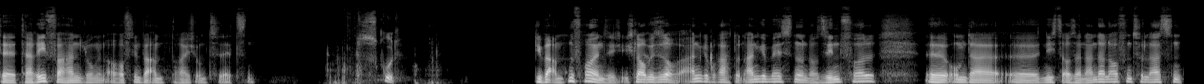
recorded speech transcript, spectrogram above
der Tarifverhandlungen auch auf den Beamtenbereich umzusetzen. Das ist gut. Die Beamten freuen sich. Ich glaube, es ist auch angebracht und angemessen und auch sinnvoll, äh, um da äh, nichts auseinanderlaufen zu lassen.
